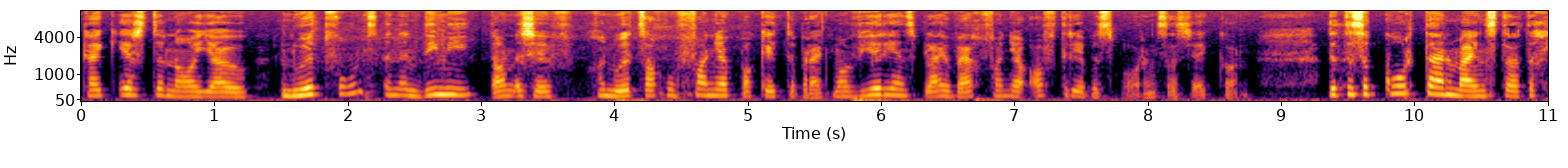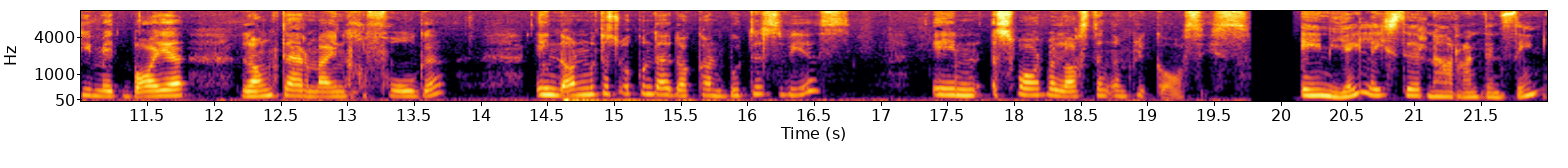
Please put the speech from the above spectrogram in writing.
Kyk eers na jou noodfonds en indien nie, dan is jy genoodsaak om van jou pakket te breek, maar weer eens bly weg van jou aftreebesparings as jy kan. Dit is 'n korttermynstrategie met baie langtermyngevolge. En dan moet ons ook onthou daar kan boetes wees en swaar belasting implikasies. En jy luister na Rand en Sent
